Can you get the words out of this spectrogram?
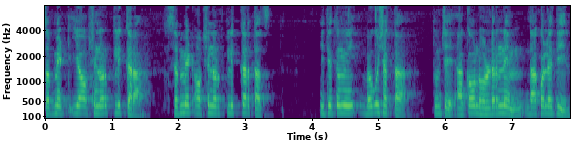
सबमिट या ऑप्शनवर क्लिक करा. सबमिट ऑप्शनवर क्लिक करताच इथे तुम्ही बघू शकता तुमचे अकाउंट होल्डर नेम दाखवण्यात येईल.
